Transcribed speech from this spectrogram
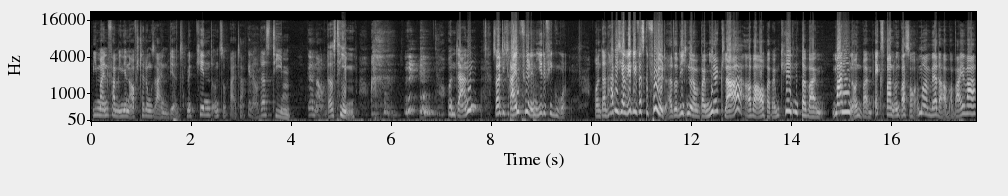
wie meine Familienaufstellung sein wird, mit Kind und so weiter. Genau, das Team. Genau, das Team. Und dann sollte ich reinfühlen in jede Figur. Und dann habe ich ja wirklich was gefühlt. Also nicht nur bei mir, klar, aber auch bei meinem Kind, bei meinem Mann und beim Ex-Mann und was auch immer, wer da dabei war.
